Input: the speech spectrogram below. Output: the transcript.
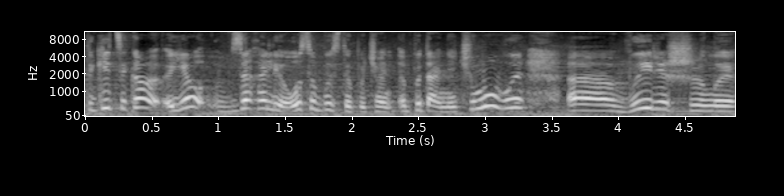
Такі цікаві. Я взагалі особисте питання. Чому ви е, вирішили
